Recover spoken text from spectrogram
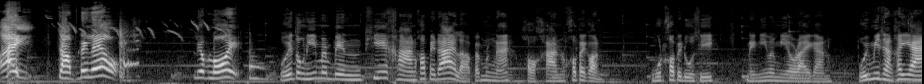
ไอจับได้แล้ว เรียบร้อยเฮ้ยตรงนี้มันเป็นที่ให้คลานเข้าไปได้เหรอแป๊บนึงนะ ขอคลานเข้าไปก่อน มุดเข้าไปดูซิในนี้มันมีอะไรกันอุ้ยมีถังขยะ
